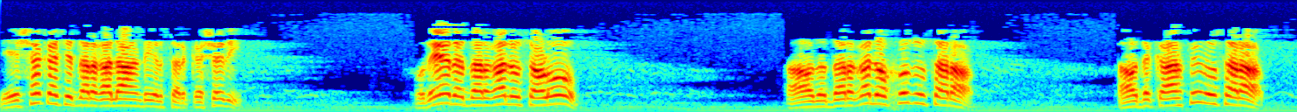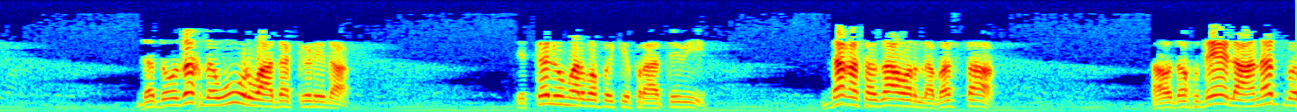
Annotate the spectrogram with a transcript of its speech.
بشکه چې درغلان ډیر سرکشه دي. خدای د درغلو سړو. او د درغلو خزو سره. او د کافرو سره. د دوزخ د ور وعده کړی ده چې تل عمر به پکې پراته وي دغه سزا ور لبستا او د خدای لعنت به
